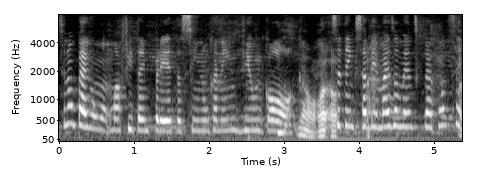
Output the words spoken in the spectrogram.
Você não pega uma, uma fita em preta assim, nunca nem viu e coloca. Não, ó, ó, Você tem que saber mais ou menos o que vai acontecer.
